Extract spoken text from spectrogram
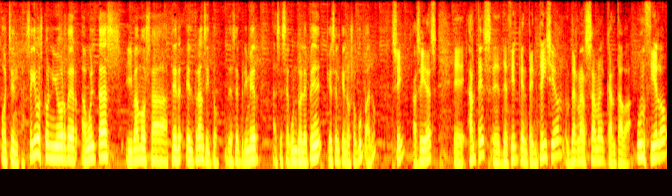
80. Seguimos con New Order a vueltas y vamos a hacer el tránsito de ese primer a ese segundo LP, que es el que nos ocupa, ¿no? Sí, así es. Eh, antes, eh, decir que en Temptation, Bernard Summer cantaba un cielo,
